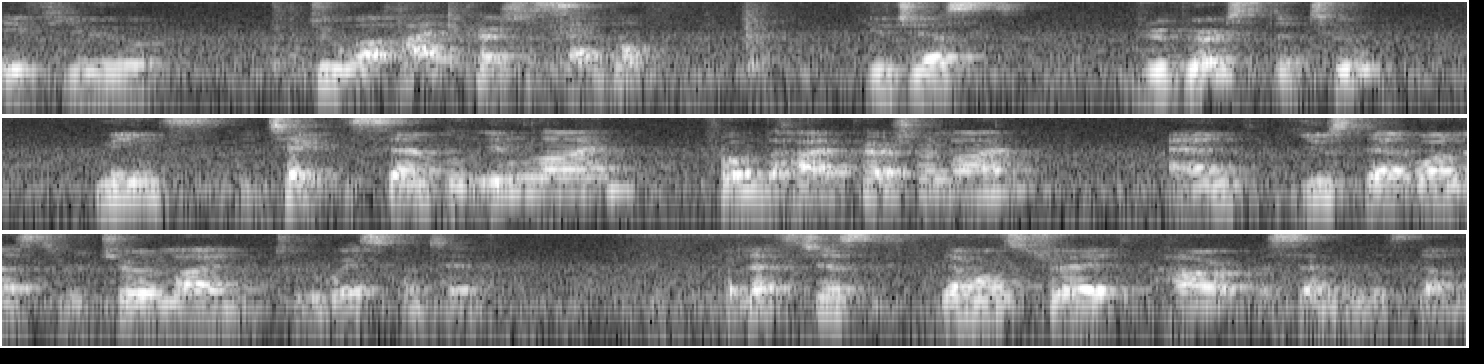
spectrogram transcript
If you do a high pressure sample, you just reverse the two means you take the sample in line from the high pressure line and use that one as the return line to the waste container. But let's just demonstrate how a sample is done.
